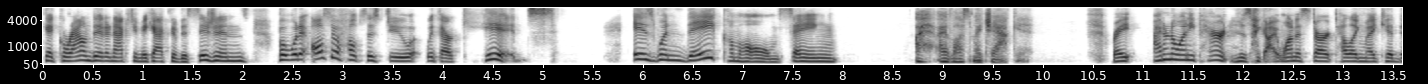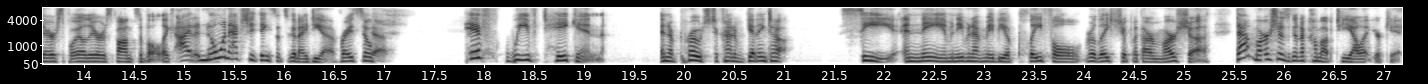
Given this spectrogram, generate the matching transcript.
get grounded and actually make active decisions. But what it also helps us do with our kids is when they come home saying I, I lost my jacket right? I don't know any parent who's like i want to start telling my kid they're spoiled irresponsible. Like i no one actually thinks that's a good idea right? So yeah. if we've taken an approach to kind of getting to see and name and even have maybe a playful relationship with our Marsha, that Marsha is going to come up to yell at your kid.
